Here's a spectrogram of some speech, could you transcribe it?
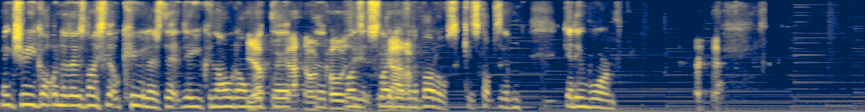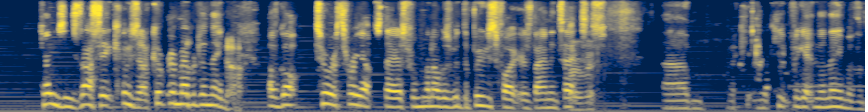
Make sure you got one of those nice little coolers that, you can hold on Yep, with the, the ones that slide over the them. bottles. It stops them getting warm. Cozies, that's it, cozies. I couldn't remember the name. Yeah. I've got two or three upstairs from when I was with the booze fighters down in Texas. Um, I keep, I keep forgetting the name of them.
